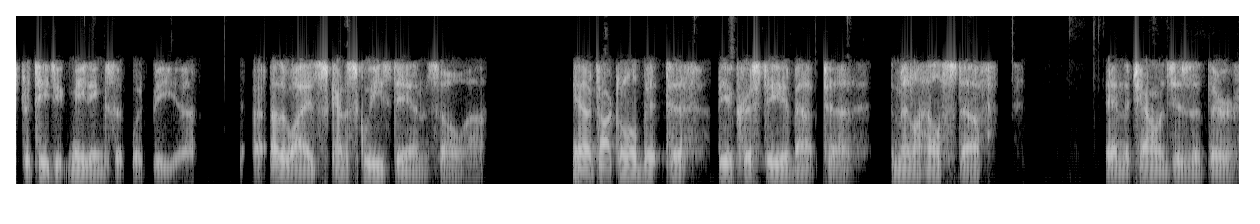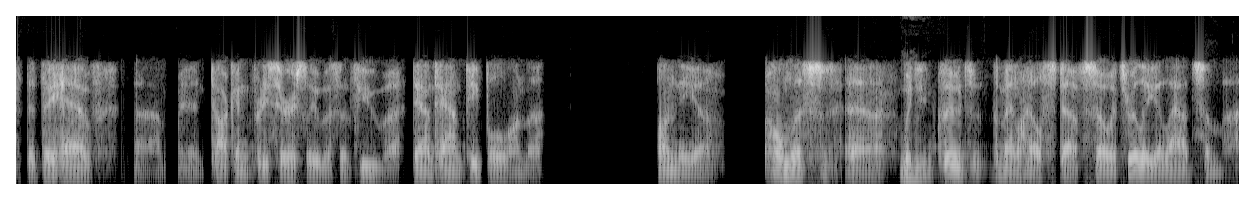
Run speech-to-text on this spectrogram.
strategic meetings that would be uh, otherwise kind of squeezed in. So, uh, you know, talking a little bit to Via Christi about uh, the mental health stuff and the challenges that they're that they have, um, and talking pretty seriously with a few uh, downtown people on the on the uh, homeless, uh, which Mhm. includes the mental health stuff. So it's really allowed some, uh,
